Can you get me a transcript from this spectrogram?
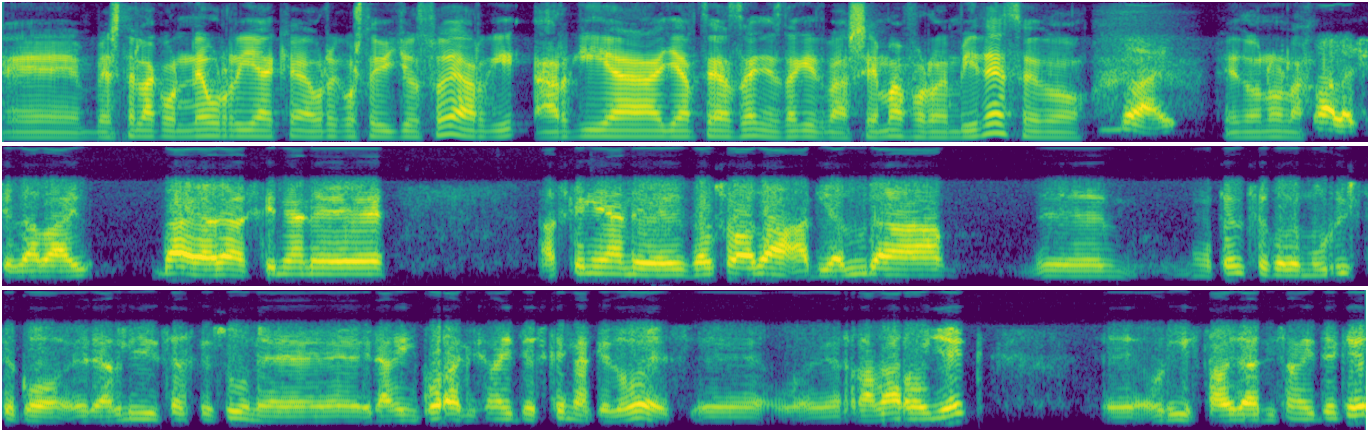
e, bestelako neurriak aurreko uste dituzu, argi, argia jartzeaz gain, ez dakit, ba, semaforoen bidez, edo, bai. edo nola? Ba, da, bai. Bai, bai, azkenean, e, azkenean e, gauza da, abiadura e, moteltzeko de murrizteko erabili ditzazkezun e, eraginkorrak izan daitezkenak edo ez, e, radar horiek, e, hori eztabaida bat izan daiteke,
